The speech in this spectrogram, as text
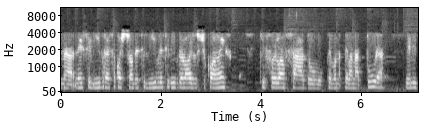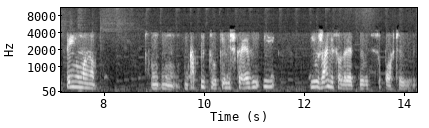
na, nesse livro, nessa construção desse livro, esse livro Nós os Ticoães, que foi lançado pelo, pela Natura, ele tem uma, um, um, um, capítulo que ele escreve e, e o Jaime Sodré deu esse suporte a ele.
